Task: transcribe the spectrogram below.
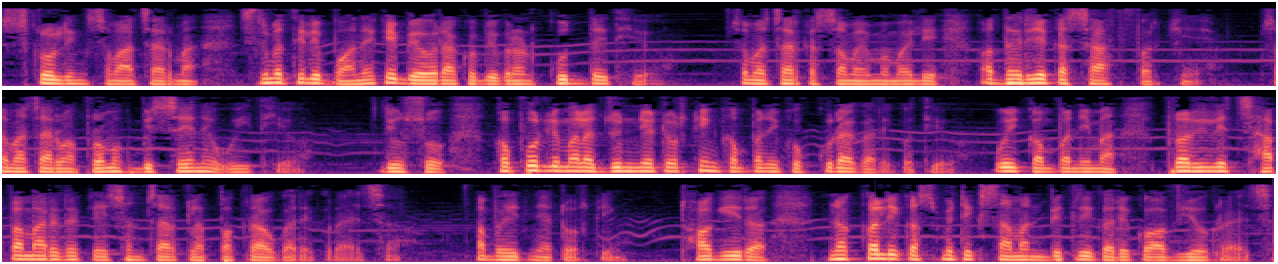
स्क्रोलिङ समाचारमा श्रीमतीले भनेकै बेहोराको विवरण कुद्दै थियो समाचारका समयमा मैले अधैर्यका साथ फर्किएँ समाचारमा प्रमुख विषय नै उही थियो दिउँसो कपुरले मलाई जुन नेटवर्किङ कम्पनीको कुरा गरेको थियो उही कम्पनीमा प्रहरीले छापा मारेर केही सञ्चारकलाई पक्राउ गरेको रहेछ अवैध नेटवर्किङ ठगी र नक्कली कस्मेटिक सामान बिक्री गरेको अभियोग रहेछ।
